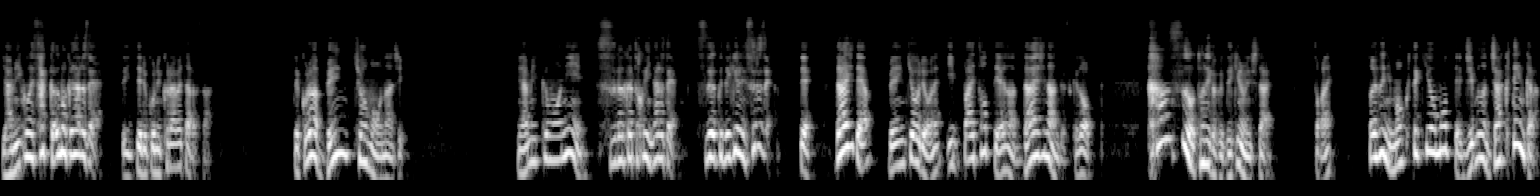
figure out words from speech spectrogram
闇子にサッカー上手くなるぜって言ってる子に比べたらさでこれは勉強も同じ。闇雲に数学が得意になるぜ。数学できるようにするぜ。って大事だよ。勉強量をねいっぱい取ってやるのは大事なんですけど関数をとにかくできるようにしたい。とかね。そういうふうに目的を持って自分の弱点から。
